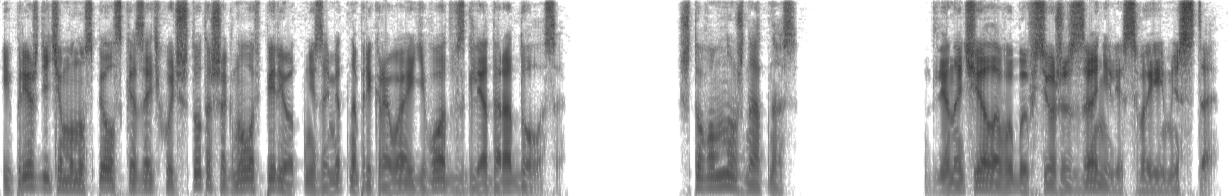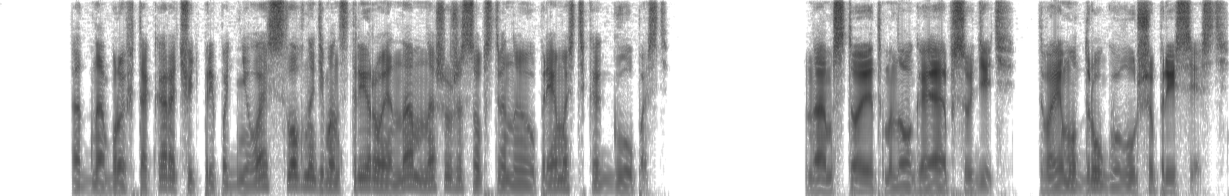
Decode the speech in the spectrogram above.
и прежде чем он успел сказать хоть что-то, шагнула вперед, незаметно прикрывая его от взгляда Радолоса. «Что вам нужно от нас?» «Для начала вы бы все же заняли свои места». Одна бровь Такара чуть приподнялась, словно демонстрируя нам нашу же собственную упрямость как глупость. Нам стоит многое обсудить. Твоему другу лучше присесть.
